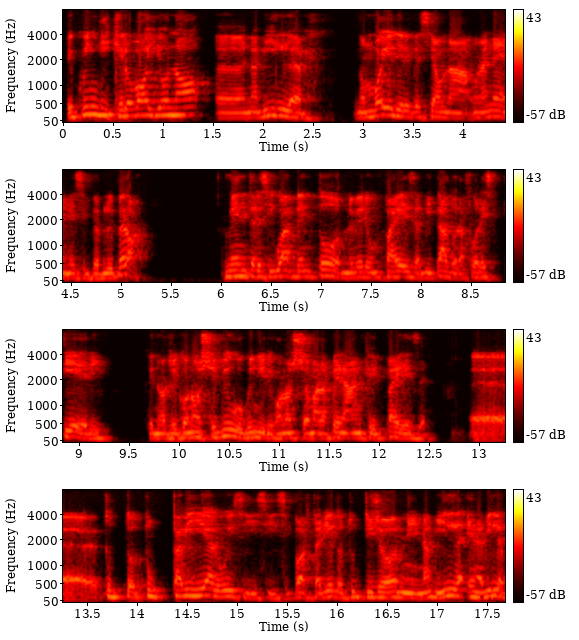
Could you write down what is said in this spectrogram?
E quindi che lo voglio o no, eh, Nabil non voglio dire che sia una, una nemesi per lui, però mentre si guarda intorno e vede un paese abitato da forestieri che non riconosce più, quindi riconosce a malapena anche il paese. Eh, tutto, tuttavia lui si, si, si, porta dietro tutti i giorni Nabil e Nabil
